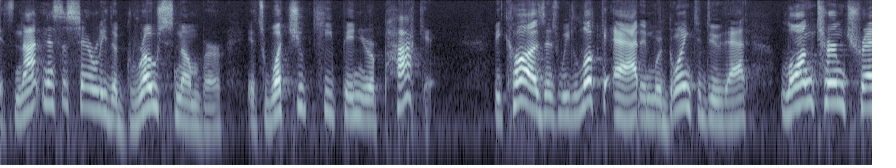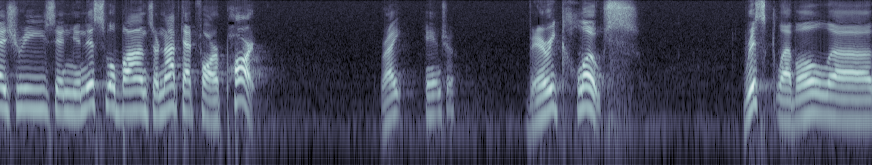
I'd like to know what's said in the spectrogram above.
it's not necessarily the gross number, it's what you keep in your pocket. Because as we look at, and we're going to do that, long term treasuries and municipal bonds are not that far apart. Right, Andrew? Very close. Risk level, uh,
